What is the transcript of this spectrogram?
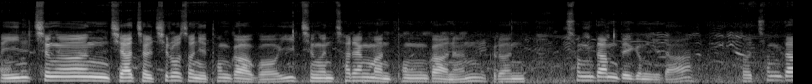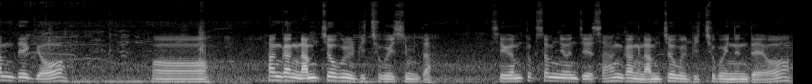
1층은 지하철 7호선이 통과하고 2층은 차량만 통과하는 그런 청담대교입니다. 또 청담대교 어, 한강 남쪽을 비추고 있습니다. 지금 뚝섬 연지에서 한강 남쪽을 비추고 있는데요.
